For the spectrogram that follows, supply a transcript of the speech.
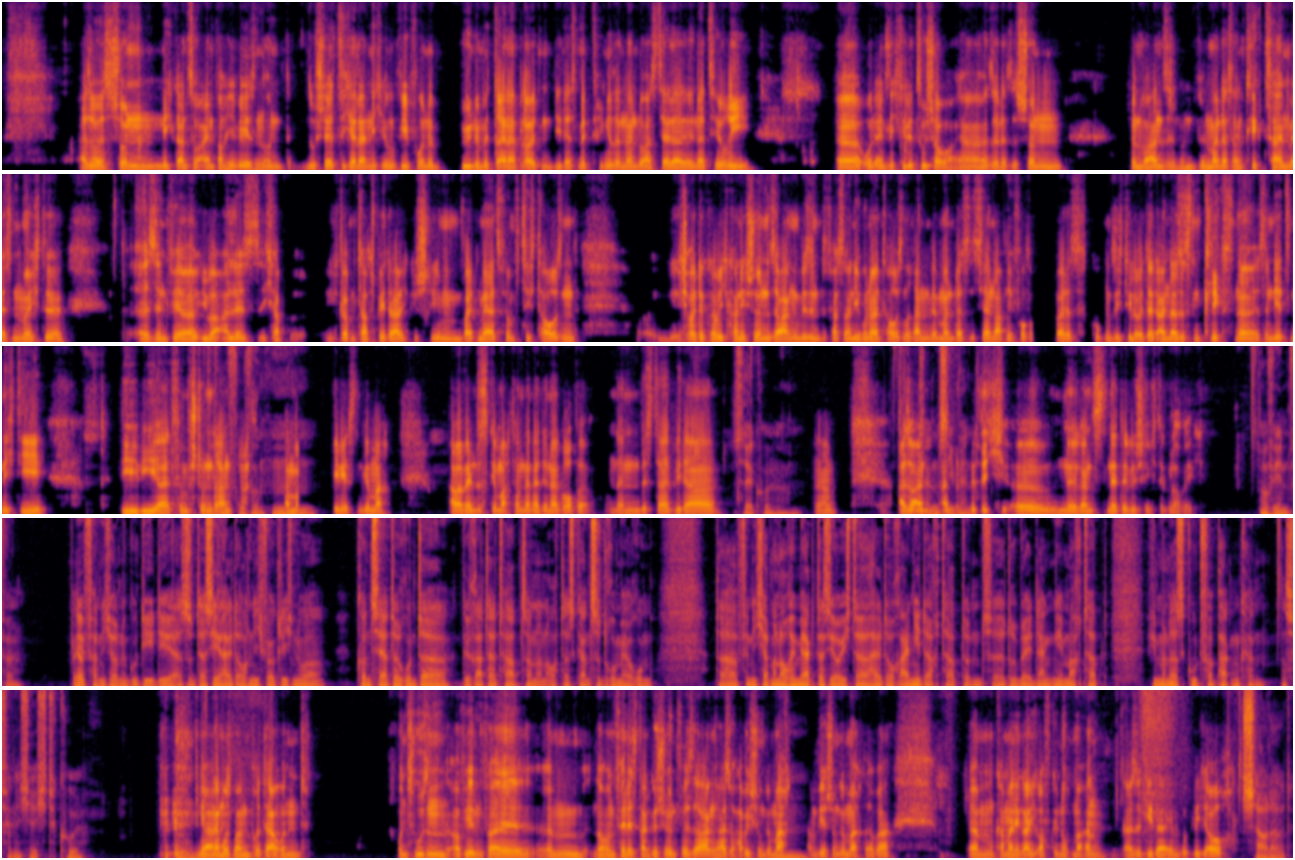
Also es ist schon nicht ganz so einfach gewesen und du stellst dich ja dann nicht irgendwie vor eine Bühne mit 300 Leuten, die das mitkriegen, sondern du hast ja da in der Theorie äh, unendlich viele Zuschauer. Ja, also das ist schon, schon Wahnsinn. Und wenn man das an Klickzahlen messen möchte, sind wir über alles. Ich habe, ich glaube, einen Tag später habe ich geschrieben, weit mehr als 50.000. Ich, heute, glaube ich, kann ich schon sagen, wir sind fast an die 100.000 ran, wenn man, das ist ja nach wie vor verfügbar, das gucken sich die Leute halt an. Also es sind Klicks, ne? Es sind jetzt nicht die, die, die halt fünf Stunden dran sind haben wir- Hm. wenigsten gemacht. Aber wenn sie es gemacht haben, dann halt in der Gruppe. Und dann bist du halt wieder, Sehr cool. ja. Also an, an Event. für sich äh, eine ganz nette Geschichte, glaube ich. Auf jeden Fall. Ja. Nee, fand ich auch eine gute Idee. Also, dass ihr halt auch nicht wirklich nur Konzerte runtergerattert habt, sondern auch das Ganze drumherum. Da finde ich, hat man auch gemerkt, dass ihr euch da halt auch reingedacht habt und äh, drüber Gedanken gemacht habt, wie man das gut verpacken kann. Das finde ich echt cool. Ja, da muss man Britta und, und Susan auf jeden Fall ähm, noch ein fettes Dankeschön für sagen. Also habe ich schon gemacht, Mhm. haben wir schon gemacht, aber ähm, kann man ja gar nicht oft genug machen. Also die da eben wirklich auch, Shoutout.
